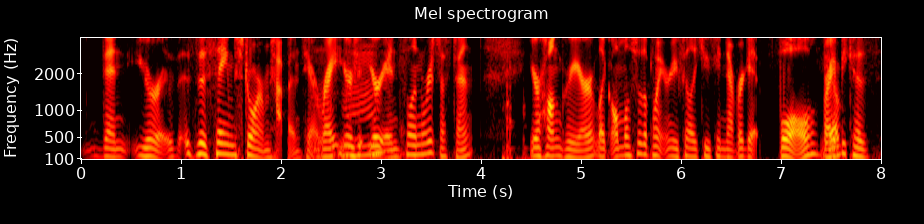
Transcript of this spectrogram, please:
then you're the same storm happens here, right? Mm-hmm. You're you're insulin resistant, you're hungrier, like almost to the point where you feel like you can never get full, right? Yep. Because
